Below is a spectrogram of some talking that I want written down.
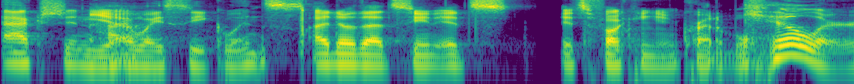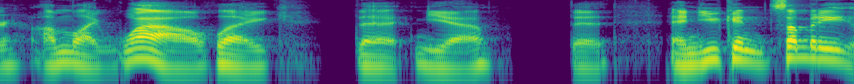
action Yeah. highway sequence. I know that scene. It's it's fucking incredible. Killer. I'm like, wow, like that. Yeah, that. And you can somebody,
